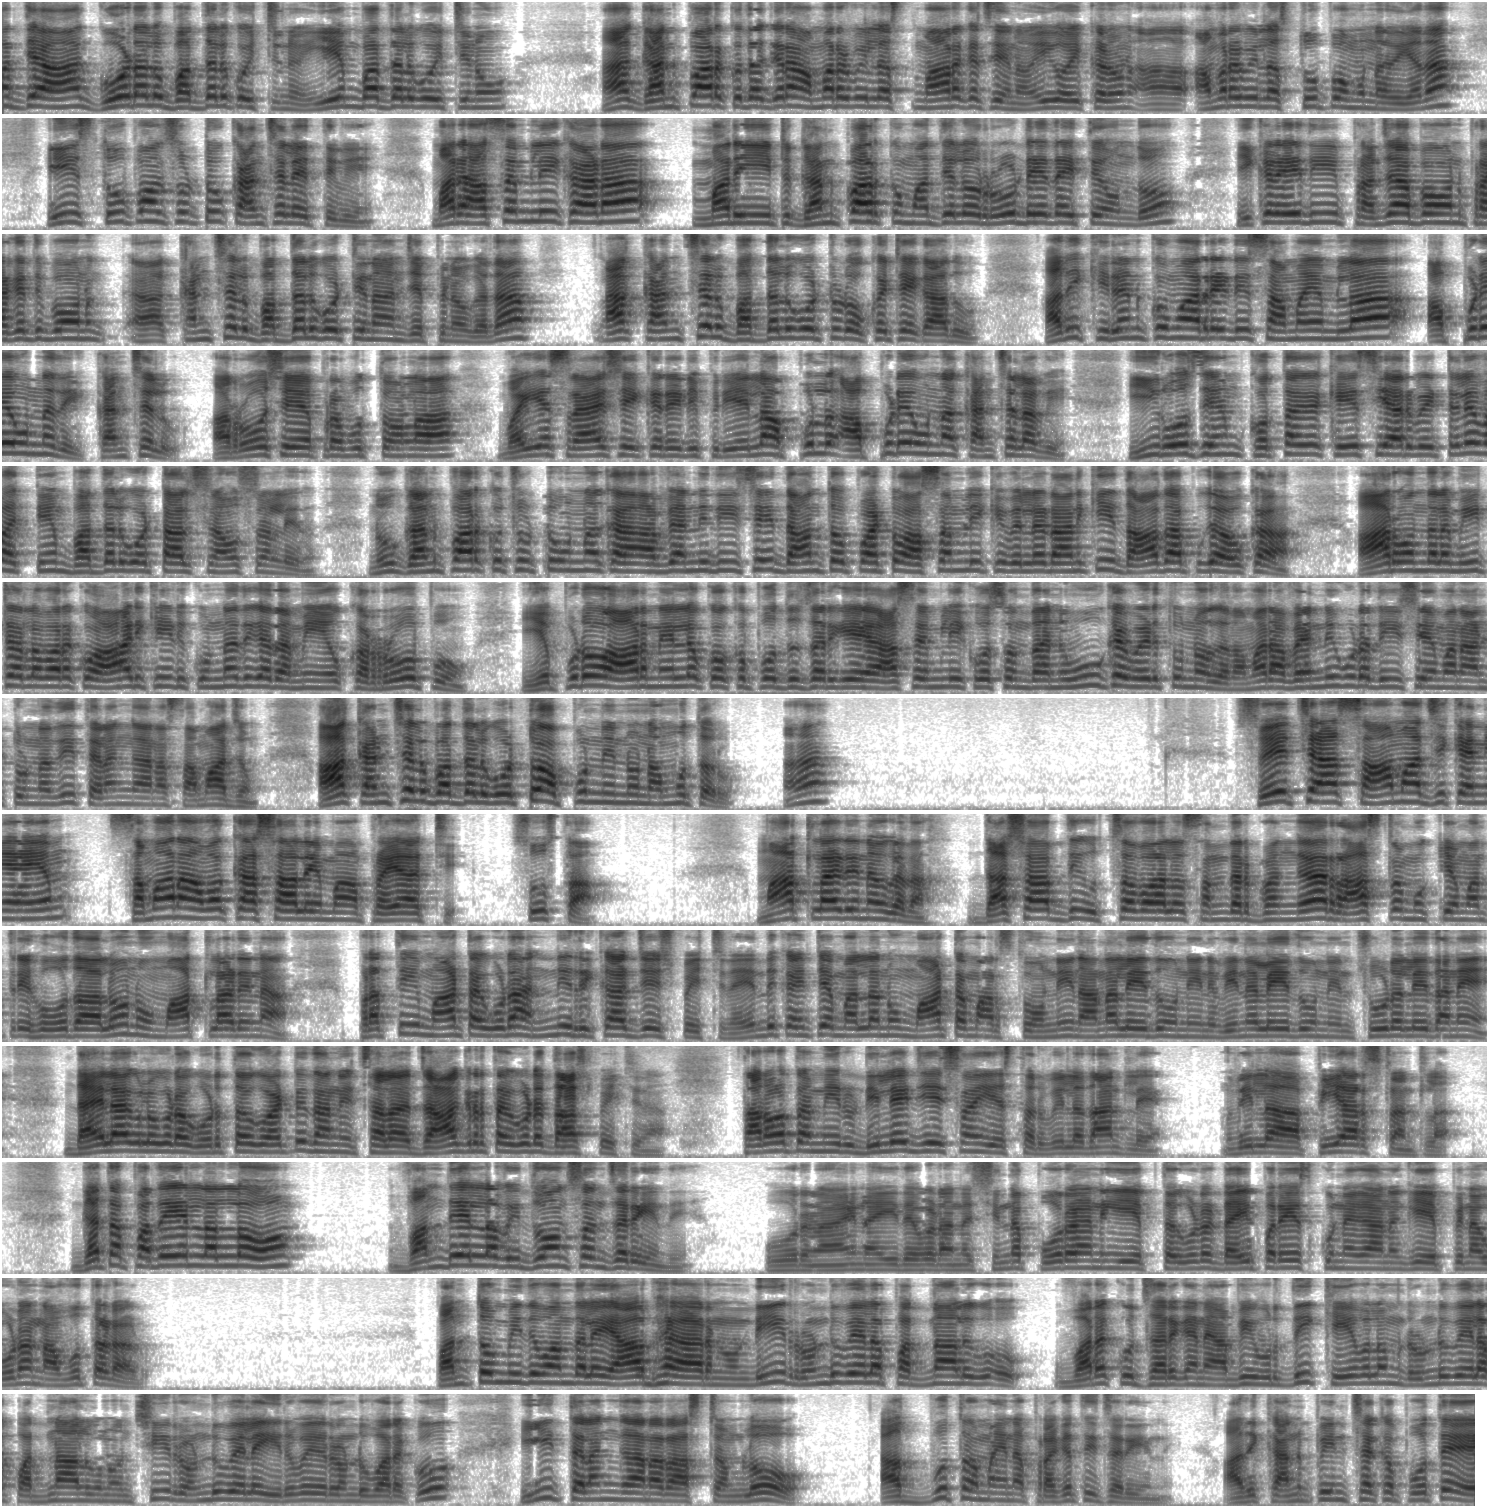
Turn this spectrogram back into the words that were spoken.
మధ్య గోడలు బద్దలు కొచ్చినావు. ఏం బద్దలు కొచ్చినావు? ఆ గన్ పార్క్ దగ్గర అమరవీళ్ళ స్మారక చిహ్నం. ఇగో ఇక్కడ అమరవీల స్థూపం అమరవీళ్ళ స్తూపం ఉన్నది కదా? ఈ స్తూపం చుట్టూ కంచెలెత్తివి. మరి అసెంబ్లీ కాడ మరి ఇటు గన్ పార్క్ మధ్యలో రోడ్ ఏదైతే ఉందో ఇక్కడ ఏది ప్రజాభవన్ ప్రగతి భవన్ కంచెలు బద్దలు కొట్టినా అని చెప్పినావు కదా? ఆ కంచెలు బద్దలు కొట్టుడు ఒకటే కాదు. అది కిరణ్ కుమార్ రెడ్డి సమయంలో అప్పుడే ఉన్నది కంచెలు. ఆ రోషయ్య ప్రభుత్వంలో వైఎస్ రాజశేఖర రెడ్డి పీరియడ్లో అప్పుడు అప్పుడే ఉన్న కంచెలు అవి. ఈ రోజు ఏం కొత్తగా కేసీఆర్ పెట్టలే వాటిని ఏం బద్దలు కొట్టాల్సిన అవసరం లేదు. నువ్వు గన్ పార్క్ చుట్టూ ఉన్న అవన్నీ తీసి దాంతోపాటు అసెంబ్లీకి వెళ్ళడానికి దాదాపుగా ఒక ఆరు వందల మీటర్ల వరకు ఆడికీడికి ఉన్నది కదా మీ యొక్క రోపు. ఎప్పుడో ఆరు నెలలకు ఒక పొద్దు జరిగే అసెంబ్లీ కోసం దాన్ని ఊక పెడుతున్నావు కదా. మరి అవన్నీ కూడా తీసేయమని అంటున్నది తెలంగాణ సమాజం. ఆ కంచెలు బద్దలు కొట్టు అప్పుడు నిన్ను నమ్ముతారు. స్వేచ్ఛ సామాజిక న్యాయం సమాన అవకాశాలే మా ప్రయారిటీ. చూస్తా. మాట్లాడినావు కదా. దశాబ్ది ఉత్సవాల సందర్భంగా రాష్ట్ర ముఖ్యమంత్రి హోదాలో నువ్వు మాట్లాడిన ప్రతి మాట కూడా అన్ని రికార్డ్ చేసి పెట్టిన ఎందుకంటే మళ్ళీ నువ్వు మాట మారుస్తావు నేను అనలేదు నేను వినలేదు నేను చూడలేదు అనే డైలాగులు కూడా కొడతావు కాబట్టి దాన్ని చాలా జాగ్రత్తగా కూడా దాచిపెట్టిన. తర్వాత మీరు డిలేట్ చేసినా చేస్తారు వీళ్ళ దాంట్లో వీళ్ళ పిఆర్ స్టంట్ల. గత పదేళ్ళలో వందేళ్ళ విధ్వంసం జరిగింది. ఊరు నాయన ఇది ఎవడన్నా చిన్న పోరానికి చెప్తే కూడా డైపర్ వేసుకునే గానికి చెప్పినా కూడా నవ్వుతాడు పంతొమ్మిది వందల యాభై ఆరు నుండి రెండు వేల పద్నాలుగు వరకు జరిగిన అభివృద్ధి కేవలం రెండు వేల పద్నాలుగు నుంచి రెండు వేల ఇరవై రెండు వరకు ఈ తెలంగాణ రాష్ట్రంలో అద్భుతమైన ప్రగతి జరిగింది. అది కనిపించకపోతే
